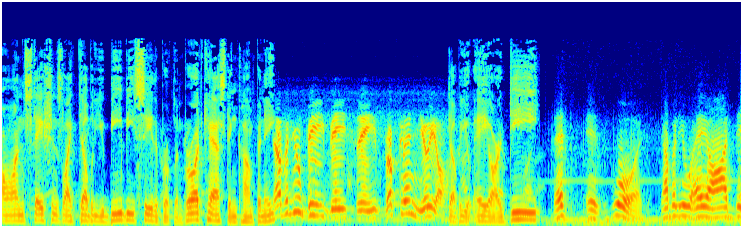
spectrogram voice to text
On stations like WBBC, the Brooklyn Broadcasting Company, WBBC, Brooklyn, New York. WARD, This is Ward, W-A-R-D.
